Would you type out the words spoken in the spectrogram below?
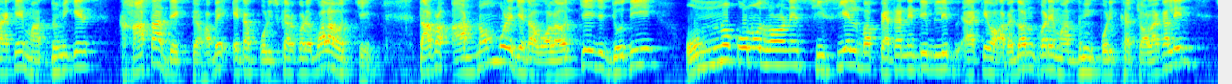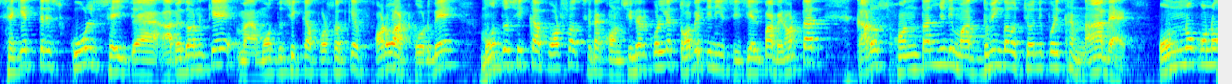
তাকে মাধ্যমিকের খাতা দেখতে হবে, এটা পরিষ্কার করে বলা হচ্ছে। তারপর আট নম্বরে যেটা বলা হচ্ছে যে যদি অন্য কোনো ধরনের সিসিএল বা প্যাটার্নেটিভ লিভ কেউ আবেদন করে মাধ্যমিক পরীক্ষা চলাকালীন, সেক্ষেত্রে স্কুল সেই আবেদনকে মধ্যশিক্ষা পর্ষদকে ফরওয়ার্ড করবে। মধ্যশিক্ষা পর্ষদ সেটা কনসিডার করলে তবে তিনি সিসিএল পাবেন। অর্থাৎ কারও সন্তান যদি মাধ্যমিক বা উচ্চ পরীক্ষা না দেয়, অন্য কোনো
